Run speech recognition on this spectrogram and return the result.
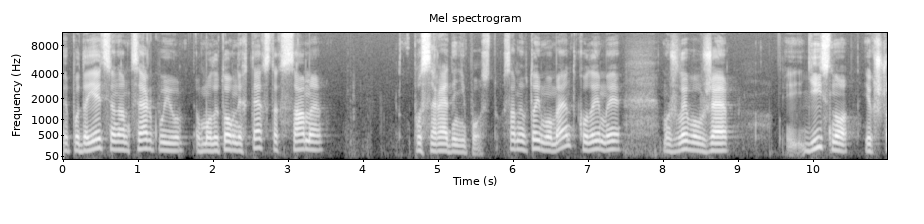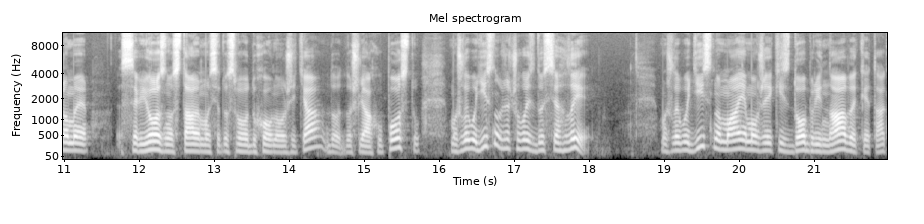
е, подається нам церквою в молитовних текстах саме посередині посту, саме в той момент, коли ми, можливо, вже дійсно, якщо ми серйозно ставимося до свого духовного життя, до, до шляху посту, можливо, дійсно вже чогось досягли. Можливо, дійсно маємо вже якісь добрі навики, так,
